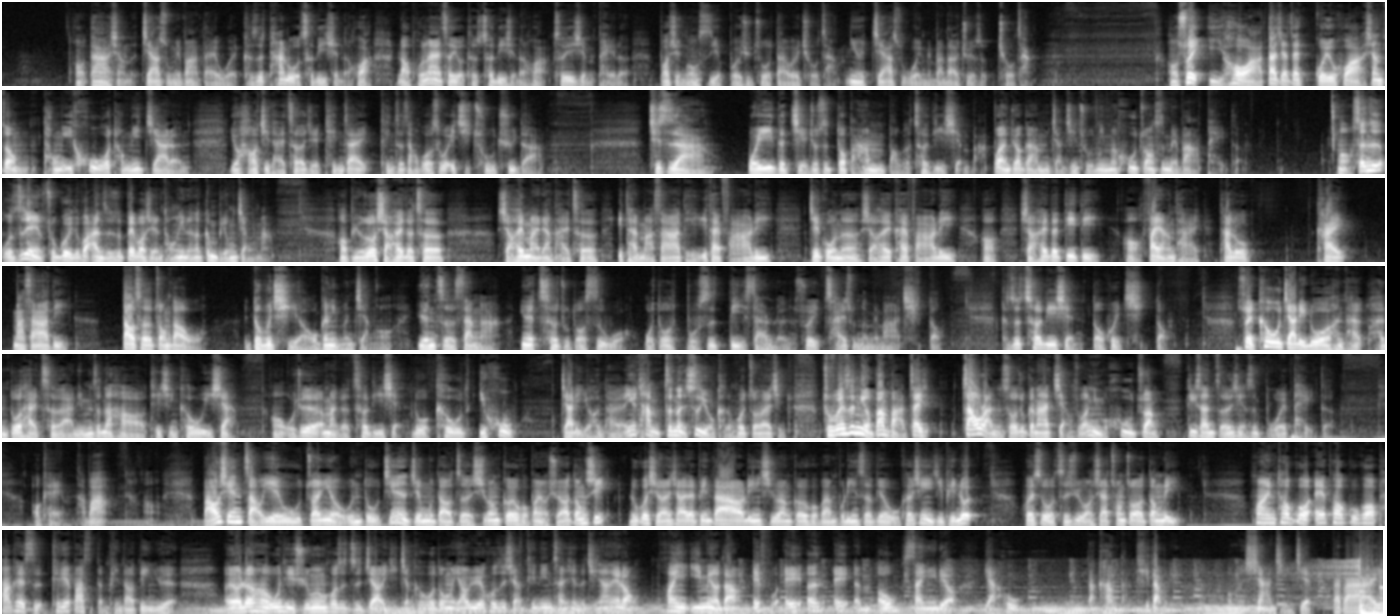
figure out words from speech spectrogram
哦，大家想的家属没办法代位，可是他如果车地险的话，老婆那台车有车车底险的话，车地险赔了，保险公司也不会去做代位求偿，因为家属我也没办法去求偿。哦，所以以后啊，大家在规划像这种同一户或同一家人有好几台车，而且停在停车场，或者是会一起出去的啊。其实啊，唯一的解就是都把他们保个车底险吧，不然就要跟他们讲清楚，你们互撞是没办法赔的。哦，甚至我之前也出过一个案子，是被保险人同意的，那更不用讲嘛。哦，比如说小黑的车，小黑买两台车，一台玛莎拉蒂，一台法拉利，结果呢，小黑开法拉利，哦，小黑的弟弟，哦，范阳台，他如果开。玛莎拉蒂倒车撞到我，对不起哦，我跟你们讲哦，原则上啊，因为车主都是我，我都不是第三人，所以财损都没办法启动。可是车底险都会启动，所以客户家里如果很台很多台车啊，你们真的好好提醒客户一下哦。我觉得要买个车底险，如果客户一户家里有很台的，因为他们真的是有可能会撞在一起，除非是你有办法在招揽的时候就跟他讲说，你们互撞，第三责任险是不会赔的。OK，好不好？好。保险找业务专有温度，今天的节目到这，希望各位伙伴有学到东西。如果喜欢小爱的频道，另希望各位伙伴不吝啬给我五颗星以及评论，会是我持续往下创作的动力。欢迎透过 Apple、Google Podcasts、KK Bus 等频道订阅。而有任何问题询问或是指教，以及讲课活动邀约，或是想听听产险的其他内容，欢迎 email 到 f a n a m o 三一六雅虎 .com 打 t w。我们下期见，拜拜。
